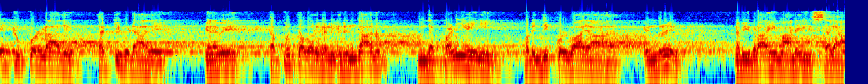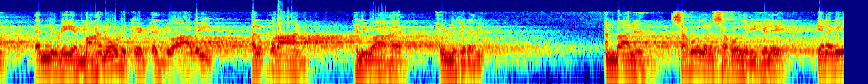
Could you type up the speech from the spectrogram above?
ஏற்றுக்கொள்ளாது தட்டி விடாதே எனவே தப்புத்தவர்கள் இருந்தாலும் இந்த பணியை நீ பொருந்திக் கொள்வாயாக என்று நபி இப்ராஹிம் அலி சலாம் தன்னுடைய மகனோடு கேட்ட துவாவை அல் குரான் தெளிவாக சொல்லுகிறது. அன்பான சகோதர சகோதரிகளே எனவே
